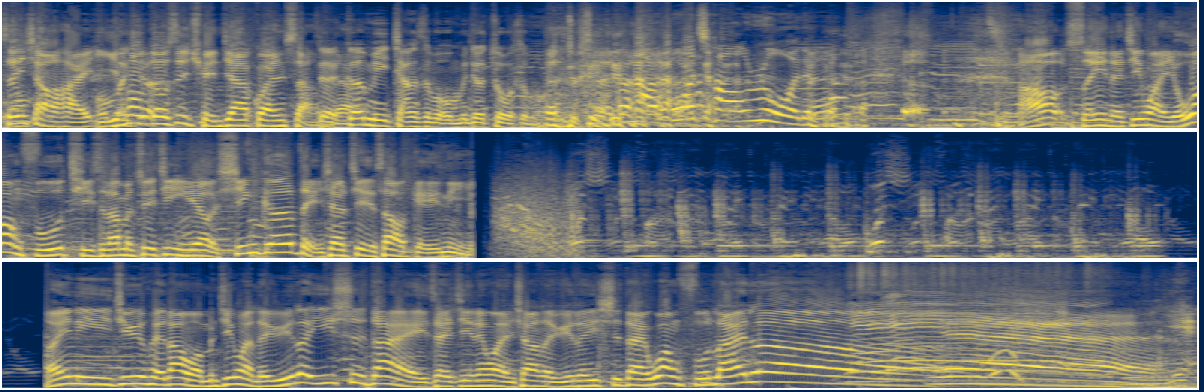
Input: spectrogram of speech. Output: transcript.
生小孩以后都是全家观赏，对，歌迷讲什么我们就做什么。我超弱的。好，所以呢，今晚有旺福，其实他们最近也有新歌，等一下介绍给你。欢迎你继续回到我们今晚的娱乐一世代，在今天晚上的娱乐一世代，旺福来了，耶耶！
